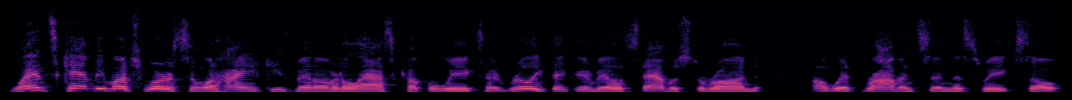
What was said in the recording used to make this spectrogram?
Wentz can't be much worse than what Heinicke's been over the last couple weeks. I really think they're going to be able to establish the run uh, with Robinson this week. So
